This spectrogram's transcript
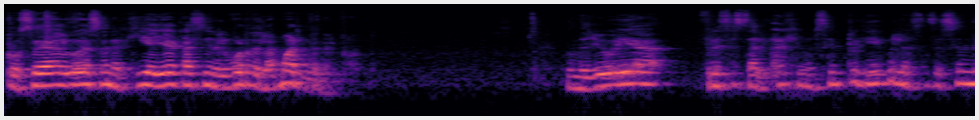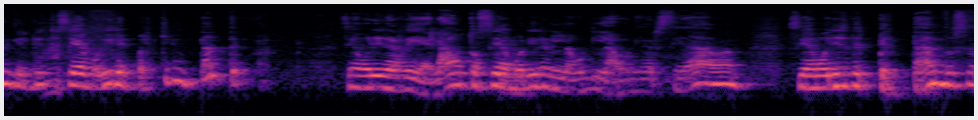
Posee algo de esa energía ya casi en el borde de la muerte, en el fondo. Donde yo veía fresa salvaje, siempre quedé con la sensación de que el viejo se iba a morir en cualquier instante, se iba a morir arriba del auto, se iba a morir en la, universidad, se iba a morir despertándose,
